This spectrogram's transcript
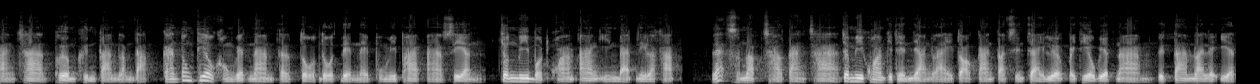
ต่างชาติเพิ่มขึ้นตามลำดับ การท่องเที่ยวของเวียดนามเติบโตโดดเด่นในภูมิภาคอาเซียน จนมีบทความอ้างอิงแบบนี้ละครับ และสำหรับชาวต่างชาติจะมีความคิดเห็นอย่างไรต่อการตัดสินใจเลือกไปเที่ยวเวียดนาม ติดตามรายละเอียด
